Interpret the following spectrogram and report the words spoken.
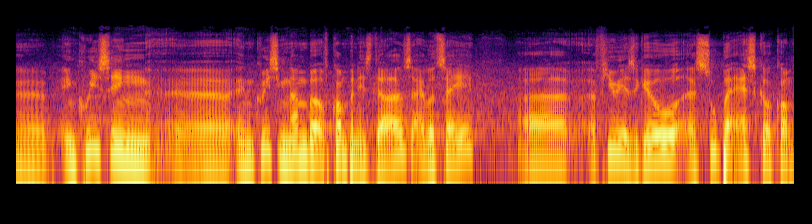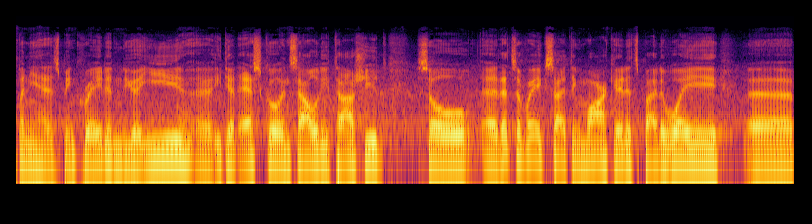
Uh, increasing, uh, increasing number of companies does, I would say. Uh, a few years ago, a super ESCO company has been created in the UAE, uh, Etihad ESCO in Saudi, Tarshid. So uh, that's a very exciting market. It's, by the way, uh,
